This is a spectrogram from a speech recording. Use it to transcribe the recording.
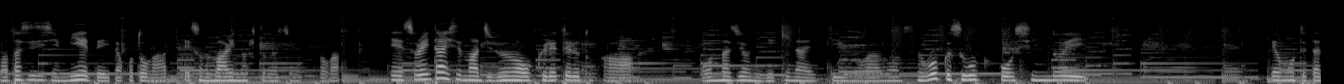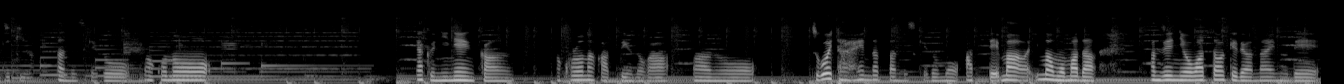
私自身見えていたことがあって、その周りの人たちのことが。で、それに対してまあ自分は遅れてるとか、同じようにできないっていうのが、まあ、すごくすごくこうしんどいって思ってた時期があったんですけど、まあ、この約2年間、コロナ禍っていうのが、あの、すごい大変だったんですけども、あって、まあ今もまだ完全に終わったわけではないので、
